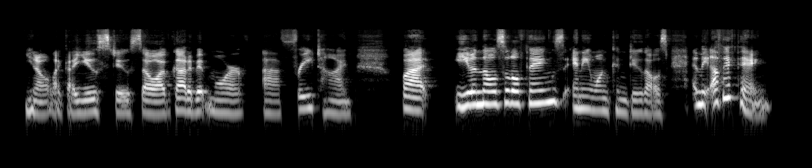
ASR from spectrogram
you know, like I used to. So I've got a bit more uh, free time. But even those little things, anyone can do those. And the other thing,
